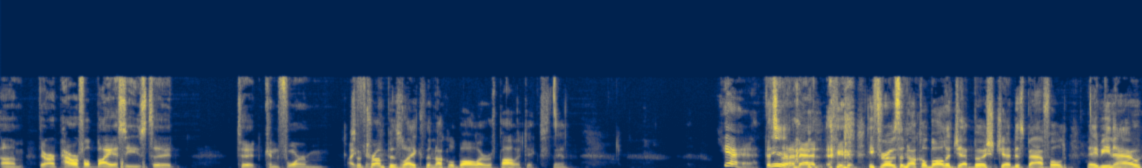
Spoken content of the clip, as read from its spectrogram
um, there are powerful biases to to conform. I so think. Trump is like the knuckleballer of politics, then. yeah, that's Yeah. not a bad. He throws the knuckleball at Jeb Bush. Jeb is baffled. Maybe now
